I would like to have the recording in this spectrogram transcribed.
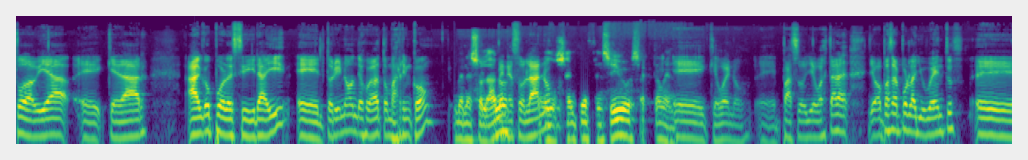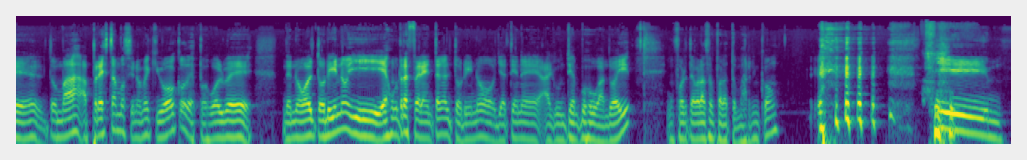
todavía eh, quedar algo por decidir ahí. el Torino donde juega Tomás Rincón, venezolano. Venezolano. centro ofensivo, exactamente. Eh, que bueno, eh, pasó, llegó a estar, llegó a pasar por la Juventus, eh, Tomás a préstamo, si no me equivoco, después vuelve de nuevo al Torino y es un referente en el Torino, ya tiene algún tiempo jugando ahí. Un fuerte abrazo para Tomás Rincón. y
